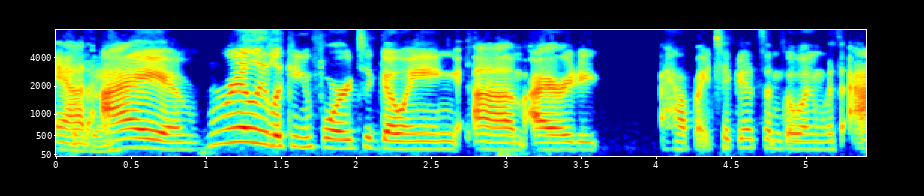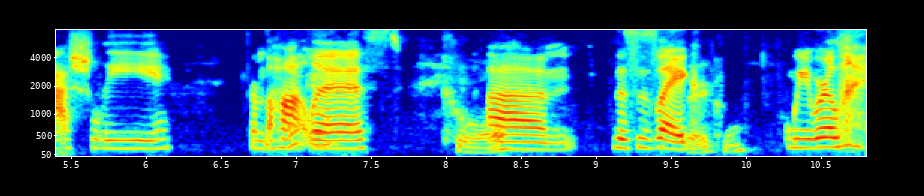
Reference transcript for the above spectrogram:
And Okay. I am really looking forward to going. Um, I already have my tickets. I'm going with Ashley from the Hot Okay. List. cool. Um, this is like cool. we were like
